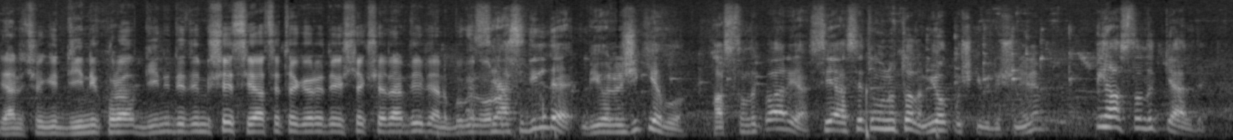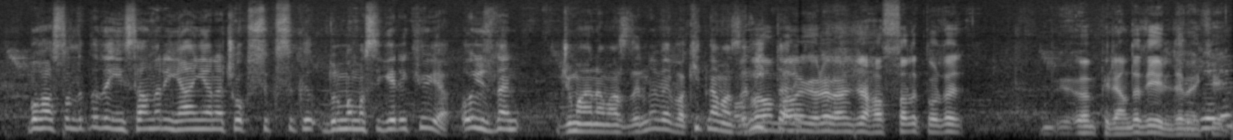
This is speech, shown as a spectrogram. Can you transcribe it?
Yani çünkü dini kural, dini dediğim şey siyasete göre değişecek şeyler değil yani. Bugün Siyasi değil de biyolojik ya bu. Hastalık var ya. Siyaseti unutalım. Yokmuş gibi düşünelim. Bir hastalık geldi. Bu hastalıkta da insanların yan yana çok sık sık durmaması gerekiyor ya. O yüzden cuma namazlarını ve vakit namazlarını iptal bana göre bence hastalık burada ön planda değil demek ki.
